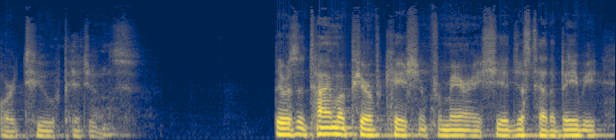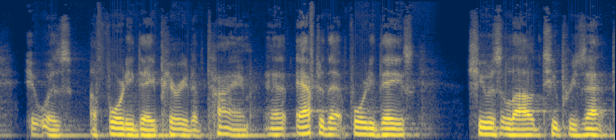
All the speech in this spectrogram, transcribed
or two pigeons. There was a time of purification for Mary. She had just had a baby it was a 40 day period of time. And after that 40 days, she was allowed to present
